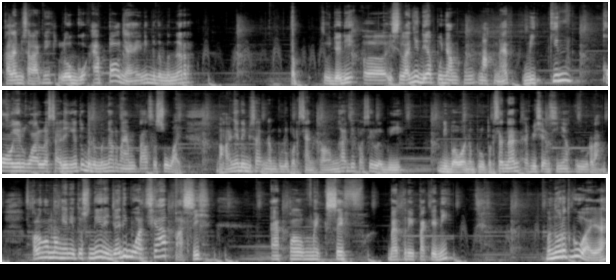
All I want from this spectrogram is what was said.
kalian bisa lihat nih logo Apple-nya ini bener-bener Tuh, jadi uh, istilahnya dia punya magnet bikin coil wireless charging itu bener-bener nempel sesuai. Makanya dia bisa 60%. Kalau enggak dia pasti lebih di bawah 60% dan efisiensinya kurang. Kalau ngomongin itu sendiri, jadi buat siapa sih Apple MagSafe battery pack ini, menurut gua ya,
